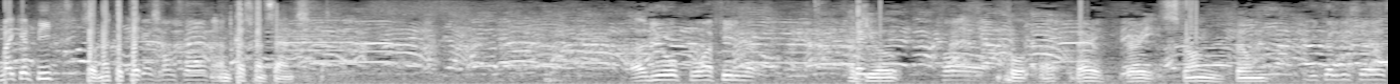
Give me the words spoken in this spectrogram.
Michael Pitt, So Michael Pitt and Gus Van Sant. un duo pour un film A duo for a very, very strong film. Nicole Vicius,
